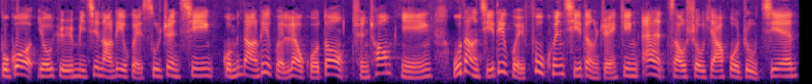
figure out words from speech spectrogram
不过，由于民进党立委苏正清、国民党立委廖国栋、陈昌平、无党籍立委傅昆奇等人因案遭受压或入监，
